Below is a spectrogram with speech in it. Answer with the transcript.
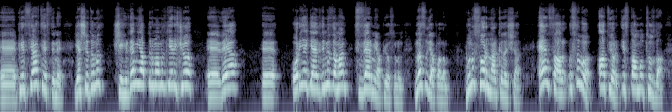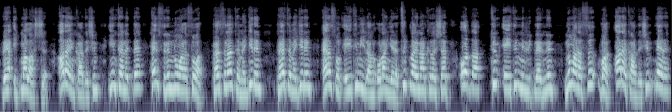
Ee, PCR testini yaşadığımız şehirde mi yaptırmamız gerekiyor? Ee, veya e, oraya geldiğimiz zaman sizler mi yapıyorsunuz? Nasıl yapalım? Bunu sorun arkadaşlar. En sağlıklısı bu. Atıyorum İstanbul Tuzla veya İkmal Aşçı. Arayın kardeşim. İnternette hepsinin numarası var. Personel teme girin. Perteme girin. En son eğitim ilanı olan yere tıklayın arkadaşlar. Orada tüm eğitim birliklerinin numarası var. Ara kardeşim. Nere?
